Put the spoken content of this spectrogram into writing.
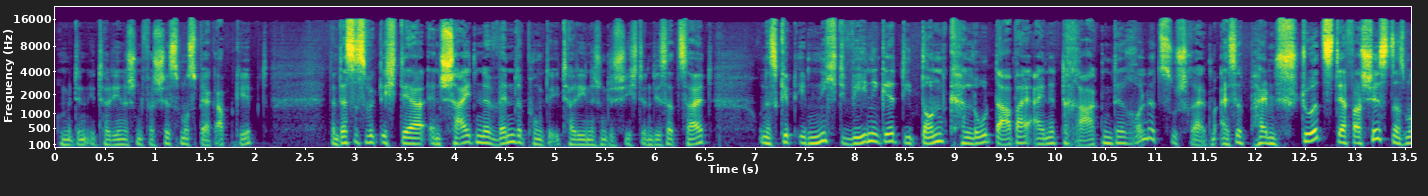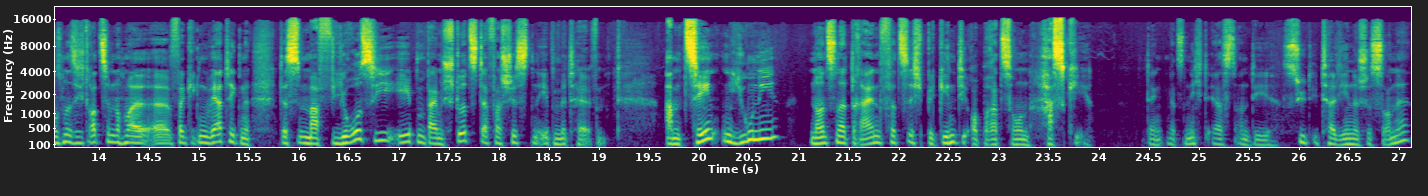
und mit dem italienischen Faschismus bergab geht. Denn das ist wirklich der entscheidende Wendepunkt der italienischen Geschichte in dieser Zeit. Und es gibt eben nicht wenige, die Don Carlo dabei eine tragende Rolle zuschreiben. Also beim Sturz der Faschisten, das muss man sich trotzdem nochmal äh, vergegenwärtigen, dass Mafiosi eben beim Sturz der Faschisten eben mithelfen. Am 10. Juni 1943 beginnt die Operation Husky. Denken jetzt nicht erst an die süditalienische Sonne,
